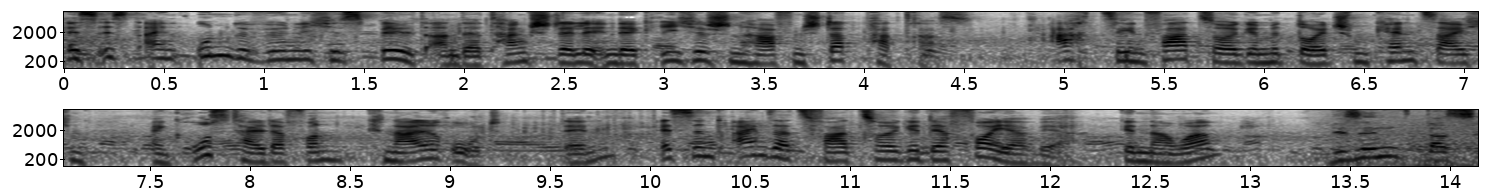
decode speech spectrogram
Es ist ein ungewöhnliches Bild an der Tankstelle in der griechischen Hafenstadt Patras. 18 Fahrzeuge mit deutschem Kennzeichen, ein Großteil davon knallrot. Denn es sind Einsatzfahrzeuge der Feuerwehr. Genauer, wir sind das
